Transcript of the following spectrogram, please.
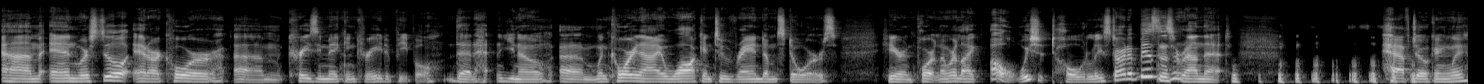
Um, and we're still at our core um, crazy making creative people that, you know, um, when Cory and I walk into random stores here in Portland, we're like, oh, we should totally start a business around that. half jokingly,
